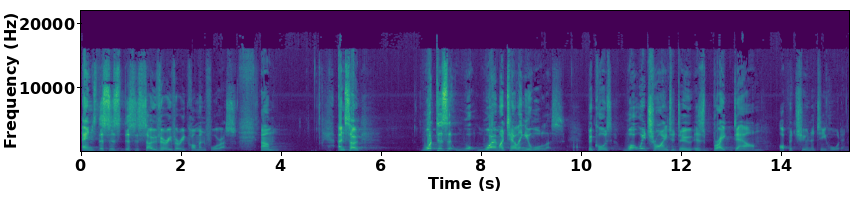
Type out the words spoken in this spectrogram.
And this is, this is so very, very common for us. Um, and so, what does it, what, why am I telling you all this? Because what we're trying to do is break down opportunity hoarding.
